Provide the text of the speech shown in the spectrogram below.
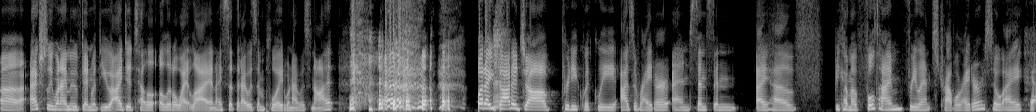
uh, actually, when I moved in with you, I did tell a little white lie, and I said that I was employed when I was not. but I got a job pretty quickly as a writer, and since then, I have become a full-time freelance travel writer. So i yeah.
